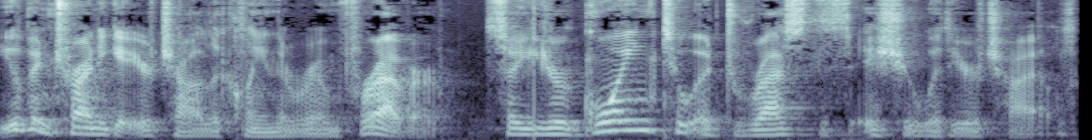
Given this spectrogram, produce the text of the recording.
you've been trying to get your child to clean the room forever. So you're going to address this issue with your child.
